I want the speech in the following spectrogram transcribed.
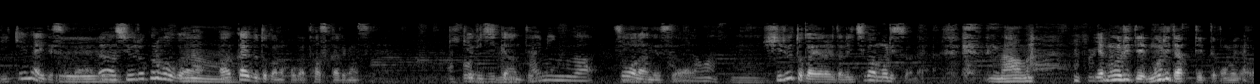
行けないですよね。だから収録の方が、うんアーカイブとかの方が助かりますね。聞ける時間ってタイミングが。そうなんですよえーす昼とかやられたら一番無理ですよね。いや、無理で、無理だって言って思いなが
